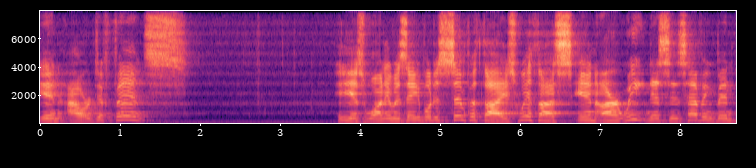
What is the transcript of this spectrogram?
in our defense. He is one who is able to sympathize with us in our weaknesses, having been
